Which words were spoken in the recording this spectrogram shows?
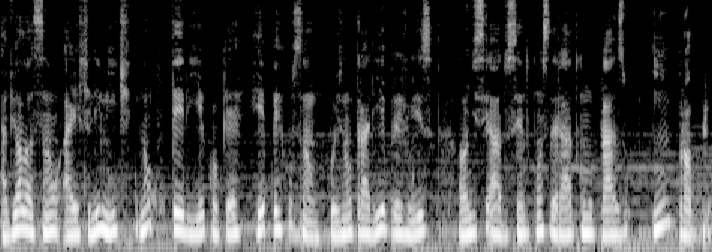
a violação a este limite não teria qualquer repercussão, pois não traria prejuízo ao indiciado, sendo considerado como prazo impróprio.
